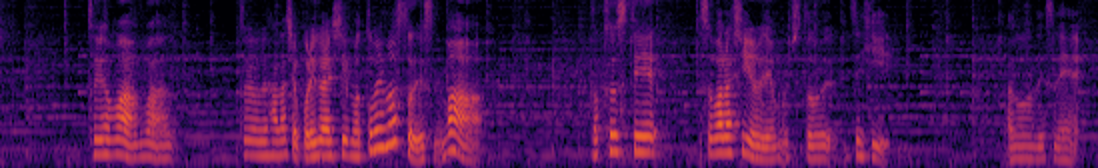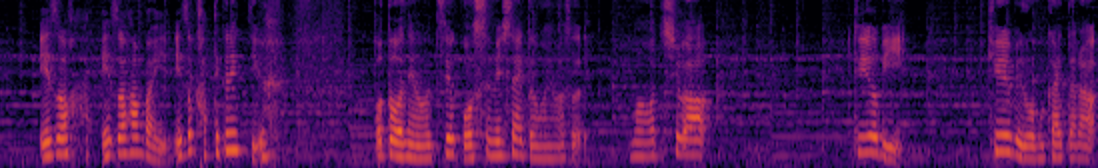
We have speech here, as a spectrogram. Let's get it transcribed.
というまあまあという話をこれぐらいしてまとめますとですねまあ独創して素晴らしいのでもうちょっとぜひあのですね映像映像販売映像買ってくれっていう ことをね強くお勧めしたいと思います。まあ私は休養日休養日を迎えたら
